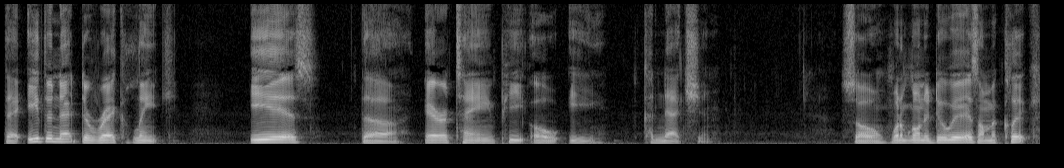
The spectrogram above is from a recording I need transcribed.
That Ethernet direct link is the Airtame PoE connection. So what I'm going to do is I'm going to click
